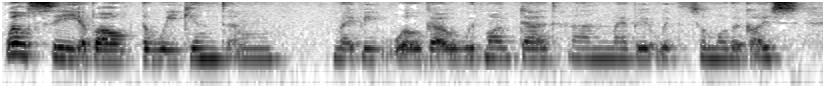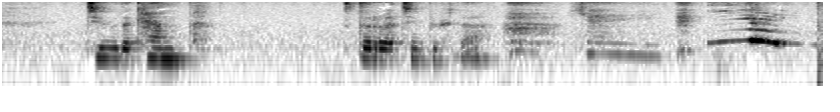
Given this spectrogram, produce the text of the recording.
we'll see about the weekend. Um, maybe we'll go with my dad and maybe with some other guys to the camp, to the Rötzenbuchter. Yay! Yay!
